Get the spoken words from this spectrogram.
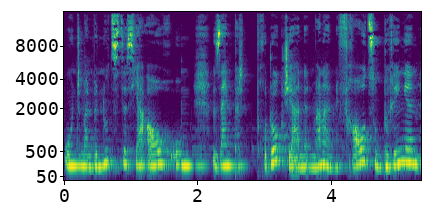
und man benutzt es ja auch, um sein Produkt ja an den Mann, an die Frau zu bringen, mhm.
